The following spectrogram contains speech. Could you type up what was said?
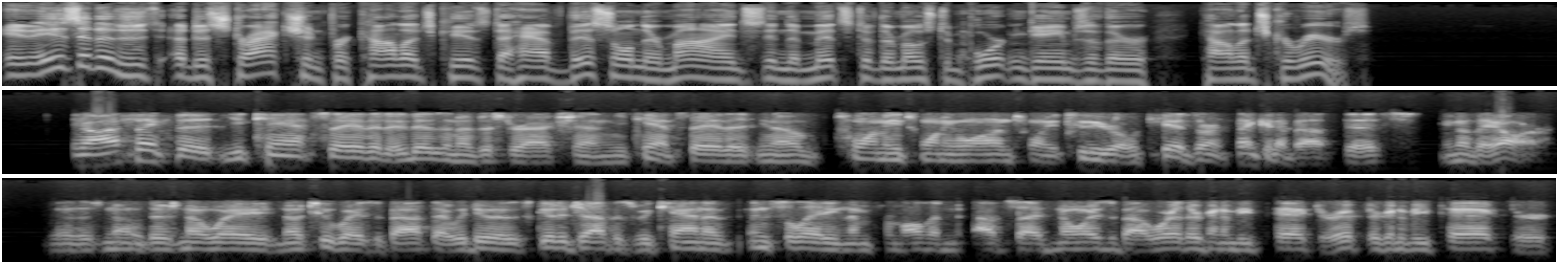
and is it a, a, distraction for college kids to have this on their minds in the midst of their most important games of their college careers? You know, I think that you can't say that it isn't a distraction. You can't say that, you know, 20, 21, 22 year old kids aren't thinking about this. You know, they are. You know, there's no there's no way, no two ways about that. We do as good a job as we can of insulating them from all the outside noise about where they're going to be picked or if they're going to be picked or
